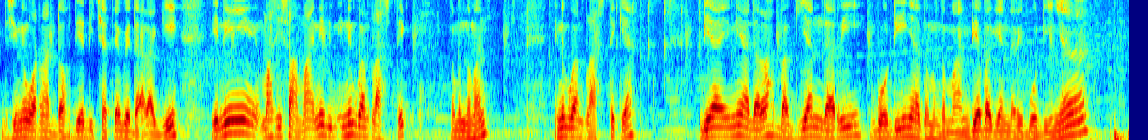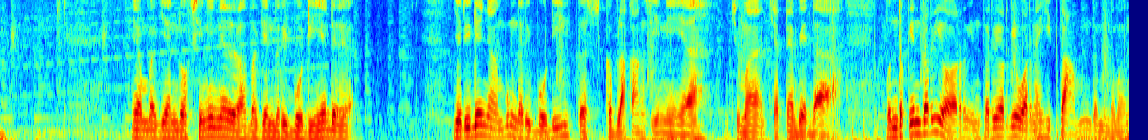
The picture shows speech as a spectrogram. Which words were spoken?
Di sini warna doff dia dicatnya beda lagi. Ini masih sama ini ini bukan plastik teman-teman. Ini bukan plastik ya. Dia ini adalah bagian dari bodinya teman-teman. Dia bagian dari bodinya. Yang bagian doff sini ini adalah bagian dari bodinya deh jadi dia nyambung dari body ke ke belakang sini ya. Cuma catnya beda untuk interior interior dia warna hitam teman-teman.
